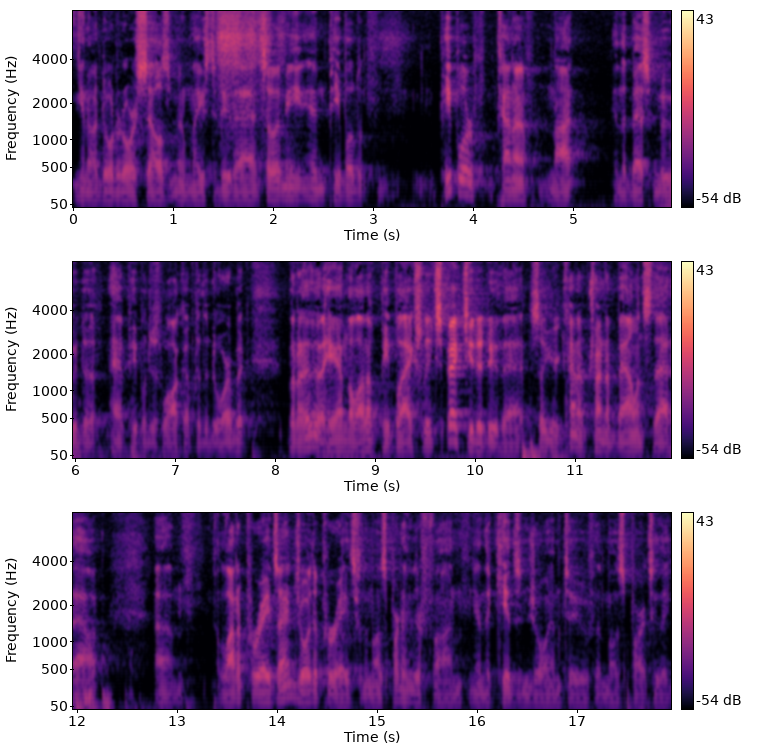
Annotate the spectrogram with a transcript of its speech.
you know, a door-to-door salesman when they used to do that. So I mean, and people, people are kind of not in the best mood to have people just walk up to the door. But but on the other hand, a lot of people actually expect you to do that. So you're kind of trying to balance that out. Um, a lot of parades. I enjoy the parades for the most part. I think they're fun, and the kids enjoy them too for the most part. So they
